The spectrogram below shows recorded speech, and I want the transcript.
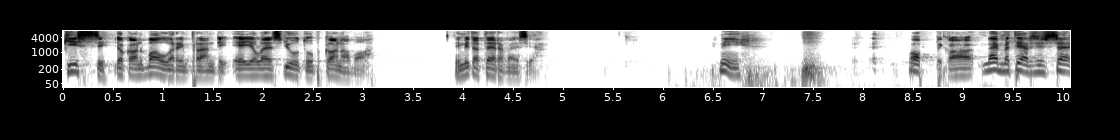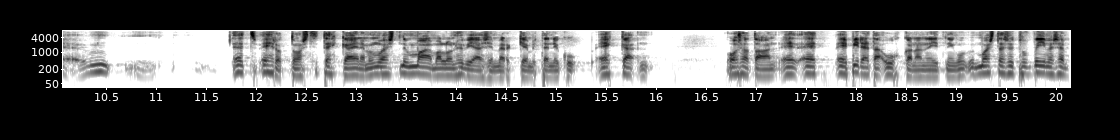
Kissi, joka on Bauerin brändi, ei ole edes YouTube-kanavaa. Niin mitä terveisiä? Niin. Oppikaa. Näin mä tiedän, siis se, mm, että ehdottomasti tehkää enemmän. Mun mielestä nyt maailmalla on hyviä esimerkkejä, miten niinku ehkä osataan, et, et, ei pidetä uhkana niitä. Niinku, mun mielestä tässä nyt viimeisen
